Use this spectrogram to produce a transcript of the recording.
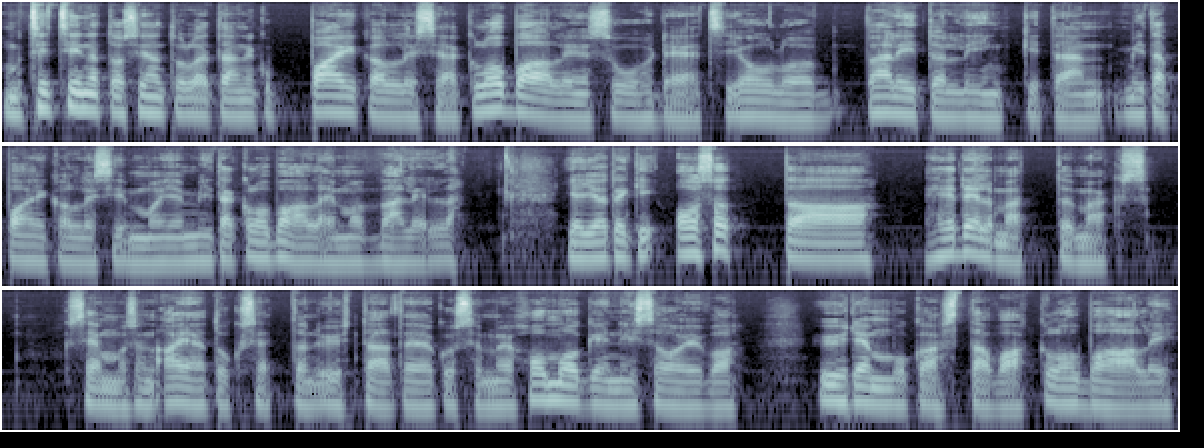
Mutta sitten siinä tosiaan tulee tämä niinku paikallisen ja globaalin suhde, että se joulu on välitön linkki tämän mitä paikallisimman ja mitä globaaleimman välillä. Ja jotenkin osoittaa hedelmättömäksi semmoisen ajatuksen, että on yhtäältä joku semmoinen homogenisoiva, yhdenmukaistava, globaali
